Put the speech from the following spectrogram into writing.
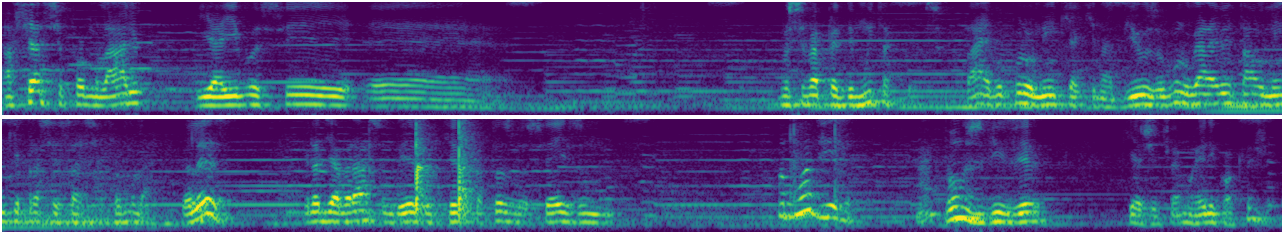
acesse o formulário e aí você é, você vai aprender muita coisa, tá? Eu vou pôr o link aqui na bios, algum lugar vai estar o link para acessar esse formulário, beleza? Grande abraço, um beijo, um queijo para todos vocês, um uma boa vida. Né? Vamos viver, que a gente vai morrer de qualquer jeito.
